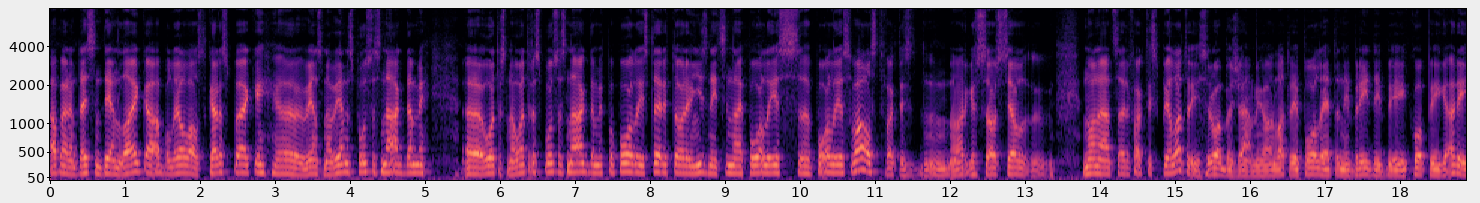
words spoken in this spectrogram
apmēram desmit dienu laikā abu lielvalstu karaspēki viens no vienas puses nākdami Eh, otrs no otras puses nākdami pa Polijas teritoriju, viņi iznīcināja Polijas, eh, Polijas valsti. Faktiski mm, agresors jau eh, nonāca arī faktiski pie Latvijas robežām, jo Latvija Polija tajā brīdī bija kopīgi arī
